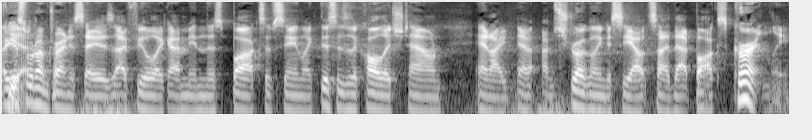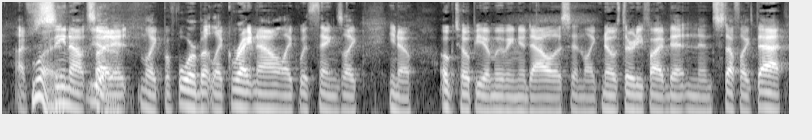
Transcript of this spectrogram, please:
I guess Yeah. what I'm trying to say is I feel like I'm in this box of saying like this is a college town and I I'm struggling to see outside that box currently. I've Right. seen outside Yeah. it like before but like right now like with things like, you know, Oaktopia moving to Dallas and like no 35 Denton and stuff like that.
